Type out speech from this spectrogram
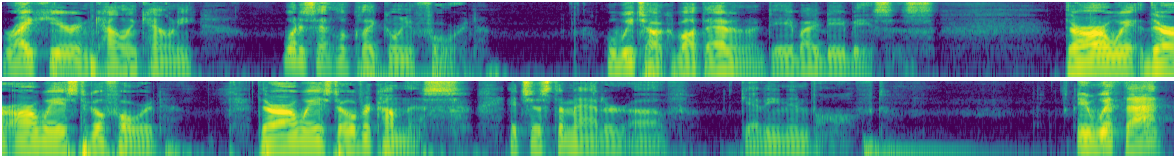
Right here in Collin County, what does that look like going forward? Well, we talk about that on a day by day basis. There are way, there are ways to go forward. There are ways to overcome this. It's just a matter of getting involved. And with that,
